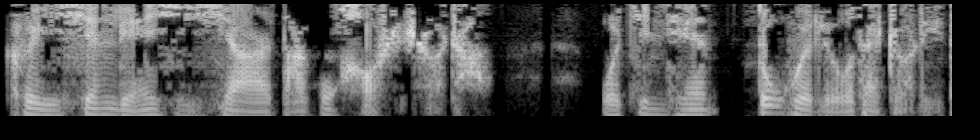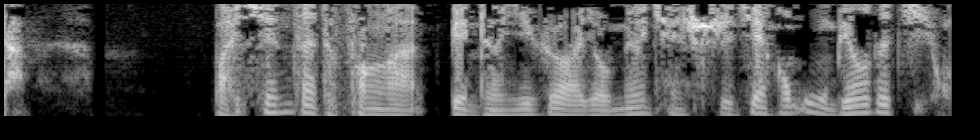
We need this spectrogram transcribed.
可以先联系一下大公好使社长？”我今天都会留在这里的，把现在的方案变成一个有明确时间和目标的计划。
